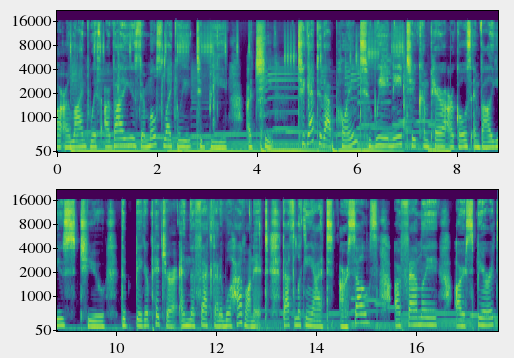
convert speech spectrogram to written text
are aligned with our values, they're most likely to be achieved. To get to that point, we need to compare our goals and values to the bigger picture and the effect that it will have on it. That's looking at ourselves, our family, our spirit,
